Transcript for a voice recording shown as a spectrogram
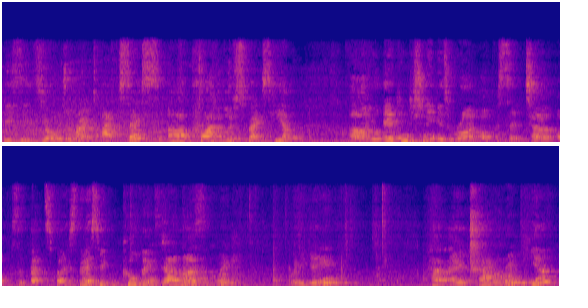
This is your direct access, uh, private lift space here. Uh, your air conditioning is right opposite, uh, opposite that space there, so you can cool things down nice and quick when you get in have a powder room here.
